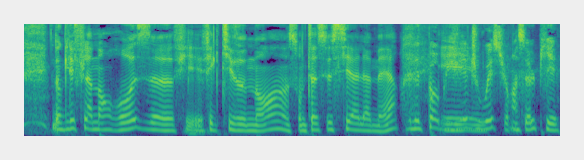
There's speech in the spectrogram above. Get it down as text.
Donc les flamants roses, euh, effectivement, sont associés à la mer. Vous n'êtes pas obligé Et- de jouer sur un seul pied.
